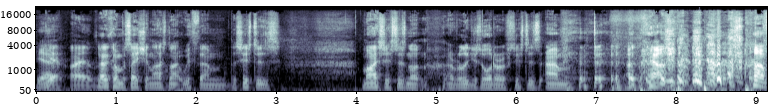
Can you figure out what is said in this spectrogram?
Yeah, yeah, I I had a conversation last night with um, the sisters, my sisters, not a religious order of sisters, um, about um,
